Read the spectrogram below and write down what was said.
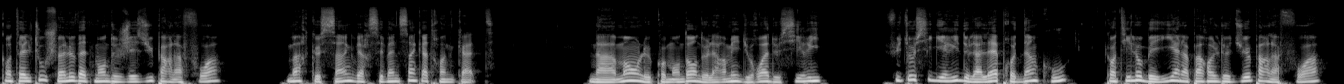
quand elle toucha le vêtement de Jésus par la foi. Marc 5, versets 25 à 34. Naaman, le commandant de l'armée du roi de Syrie, fut aussi guéri de la lèpre d'un coup quand il obéit à la parole de Dieu par la foi.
